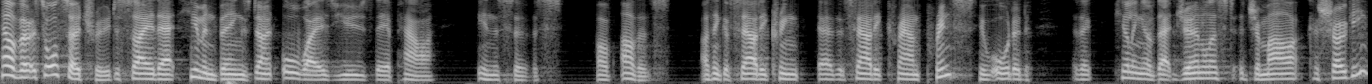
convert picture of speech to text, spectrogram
However, it's also true to say that human beings don't always use their power in the service of others. I think of Saudi, uh, the Saudi crown prince who ordered the killing of that journalist Jamal Khashoggi.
